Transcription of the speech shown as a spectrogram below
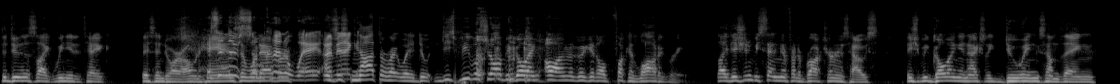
to do this like we need to take this into our own hands there and some whatever kind of way- it's I mean, just I g- not the right way to do it these people should all be going oh i'm gonna go get a fucking law degree like they shouldn't be standing in front of brock turner's house they should be going and actually doing something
